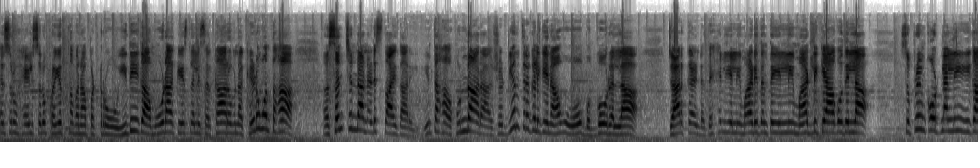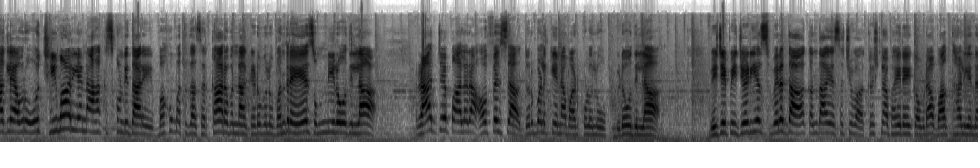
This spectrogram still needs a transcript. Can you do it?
ಹೆಸರು ಹೇಳಿಸಲು ಪ್ರಯತ್ನವನ್ನ ಪಟ್ಟರು ಇದೀಗ ಮೋಡಾ ಕೇಸ್ನಲ್ಲಿ ಸರ್ಕಾರವನ್ನ ಕೆಡುವಂತಹ ಸಂಚನ್ನ ನಡೆಸ್ತಾ ಇದ್ದಾರೆ. ಇಂತಹ ಹುನ್ನಾರ ಷಡ್ಯಂತ್ರಗಳಿಗೆ ನಾವು ಬಗ್ಗೋರಲ್ಲ. ಜಾರ್ಖಂಡ್ ದೆಹಲಿಯಲ್ಲಿ ಮಾಡಿದಂತೆ ಇಲ್ಲಿ ಮಾಡಲಿಕ್ಕೆ ಆಗೋದಿಲ್ಲ. ಸುಪ್ರೀಂ ಕೋರ್ಟ್ನಲ್ಲಿ ಈಗಾಗಲೇ ಅವರು ಛೀಮಾರಿಯನ್ನ ಹಾಕಿಸಿಕೊಂಡಿದ್ದಾರೆ. ಬಹುಮತದ ಸರ್ಕಾರವನ್ನ ಕೆಡವಲು ಬಂದ್ರೆ ಸುಮ್ಮನಿರೋದಿಲ್ಲ ರಾಜ್ಯಪಾಲರ ಆಫೀಸ್ ದುರ್ಬಳಕೆಯನ್ನ ಮಾಡಿಕೊಳ್ಳಲು ಬಿಡೋದಿಲ್ಲ. ಬಿಜೆಪಿ ಜೆಡಿಎಸ್ ವಿರುದ್ಧ ಕಂದಾಯ ಸಚಿವ ಕೃಷ್ಣ ಭೈರೇಗೌಡ ವಾಗ್ದಾಳಿಯನ್ನ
